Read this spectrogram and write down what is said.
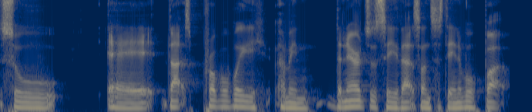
So uh, that's probably. I mean, the nerds would say that's unsustainable, but.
